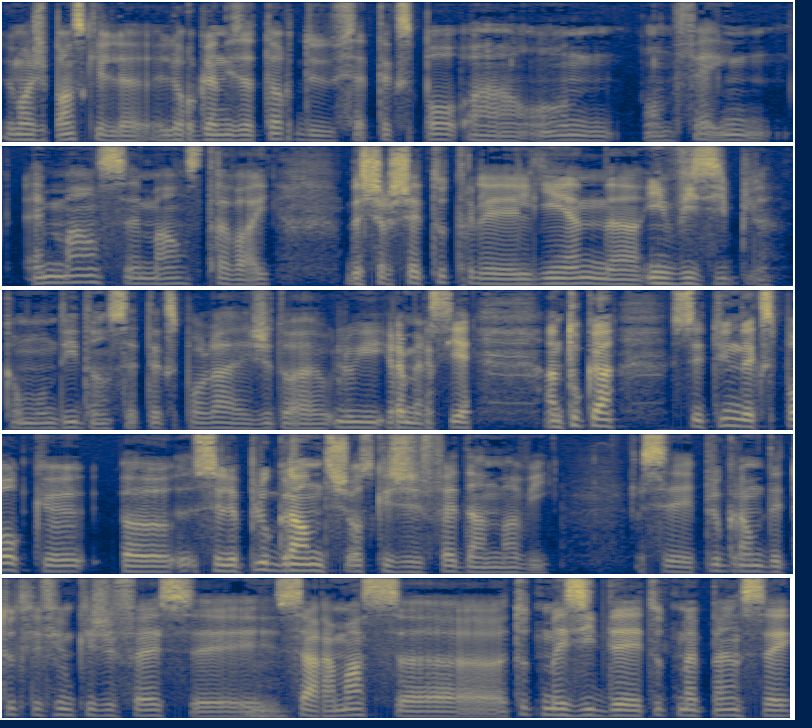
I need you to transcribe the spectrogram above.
Moi, je pense que l'organisateur de cette expo on fait un immense, immense travail de chercher tous les liens euh, invisibles, comme on dit dans cette expo-là, et je dois lui remercier. En tout cas, c'est une expo que euh, c'est la plus grande chose que j'ai fait dans ma vie c'est plus grand de tous les films que j'ai fait. C'est, mm. ça ramasse euh, toutes mes idées, toutes mes pensées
